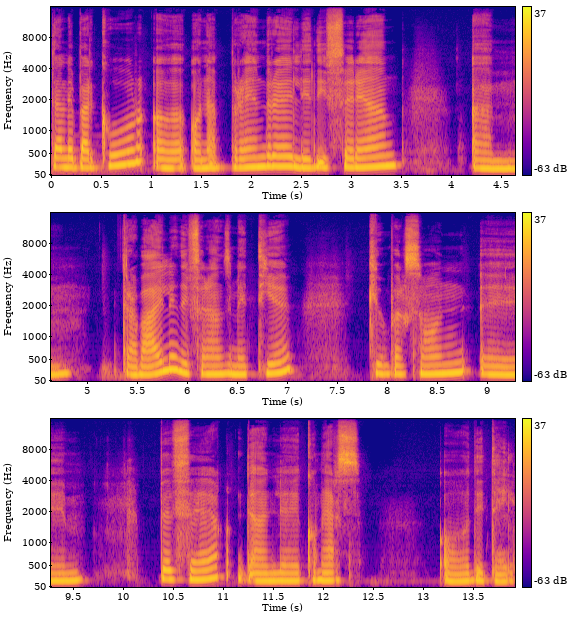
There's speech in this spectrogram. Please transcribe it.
Dans le parcours, euh, on apprend les différents euh, travail, les différents métiers qu'une personne euh, peut faire dans le commerce au détail.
